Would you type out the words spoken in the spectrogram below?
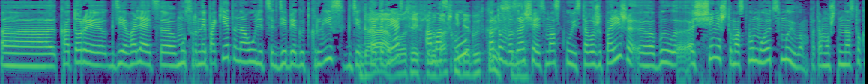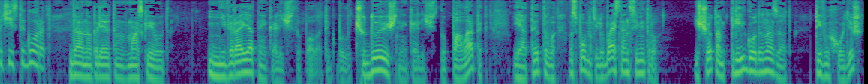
э, который, где валяются мусорные пакеты на улице, где бегают крысы, где да, какая-то грязь, а Москву, крысы, потом, возвращаясь в Москву из того же Парижа, э, был было ощущение, что Москву моют с мылом, потому что настолько чистый город. Да, но при этом в Москве вот невероятное количество палаток было, чудовищное количество палаток, и от этого... Вы вспомните, любая станция метро, еще там три года назад ты выходишь,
